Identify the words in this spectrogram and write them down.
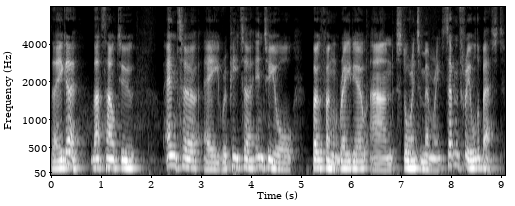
there you go. That's how to enter a repeater into your Baofeng radio and store into memory. 7.3, all the best.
